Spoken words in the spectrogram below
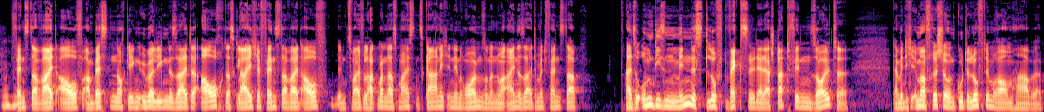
mhm. Fenster weit auf, am besten noch gegenüberliegende Seite auch das gleiche, Fenster weit auf. Im Zweifel hat man das meistens gar nicht in den Räumen, sondern nur eine Seite mit Fenster. Also um diesen Mindestluftwechsel, der da stattfinden sollte, damit ich immer frische und gute Luft im Raum habe,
